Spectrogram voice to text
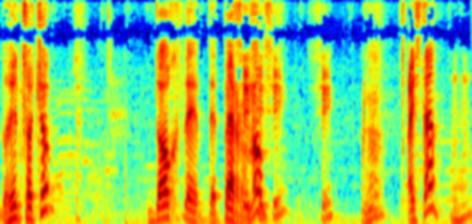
208. Dog de, de perro, sí, ¿no? sí, sí, sí. Ahí está. Sí.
